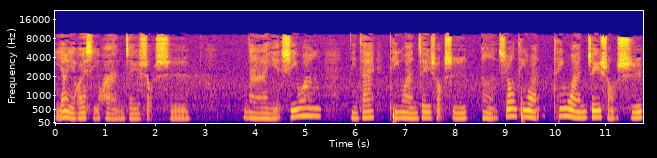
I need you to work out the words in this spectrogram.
一样也会喜欢这一首诗。那也希望你在。听完这一首诗，嗯，希望听完听完这一首诗，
